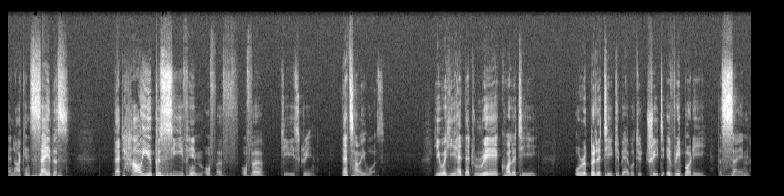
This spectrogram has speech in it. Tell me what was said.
And I can say this that how you perceive him off a, off a TV screen, that's how he was. He, were, he had that rare quality or ability to be able to treat everybody the same.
